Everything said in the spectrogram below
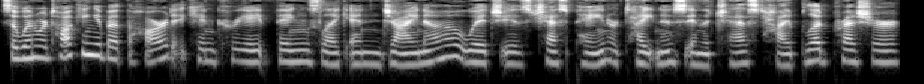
So, when we're talking about the heart, it can create things like angina, which is chest pain or tightness in the chest, high blood pressure,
